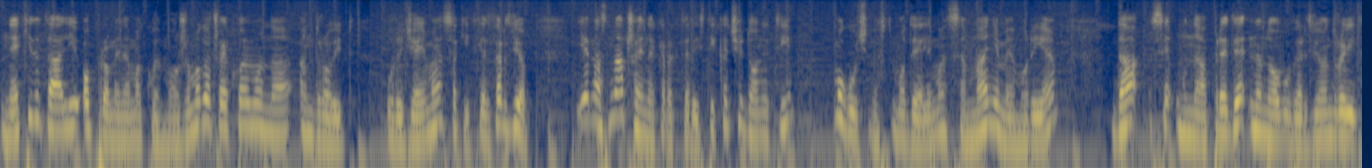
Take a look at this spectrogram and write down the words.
neki detalji o promjenama koje možemo da očekujemo na Android uređajima sa KitKat verzijom. Jedna značajna karakteristika će doneti mogućnost modelima sa manje memorije da se unaprede na novu verziju Androida.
